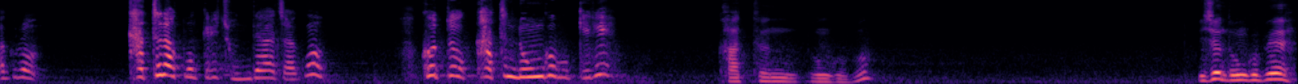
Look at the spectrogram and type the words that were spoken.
아 그럼 같은 학번끼리 존대하자고? 그것도 같은 농구부끼리? 같은 농구부? 이제 농구부에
